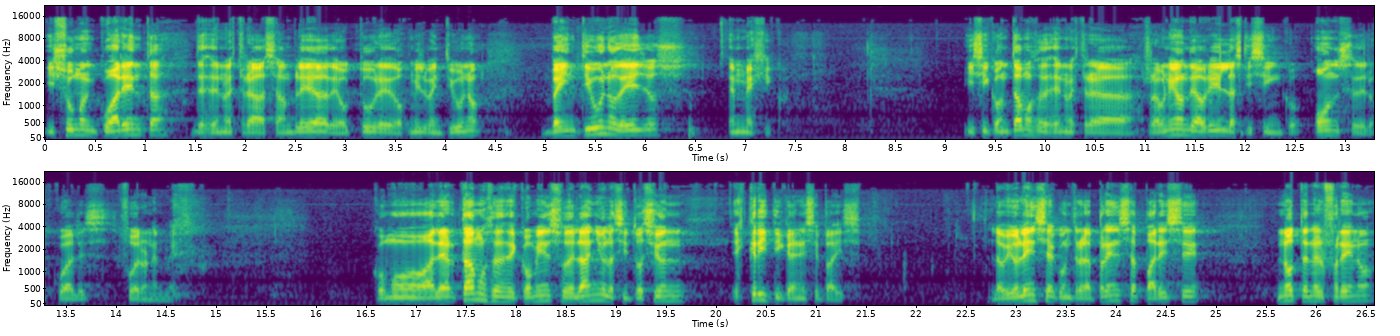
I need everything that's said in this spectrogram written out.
Y suman 40 desde nuestra asamblea de octubre de 2021, 21 de ellos en México. Y si contamos desde nuestra reunión de abril, las 25, 11 de los cuales fueron en México. Como alertamos desde el comienzo del año, la situación es crítica en ese país. La violencia contra la prensa parece no tener freno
